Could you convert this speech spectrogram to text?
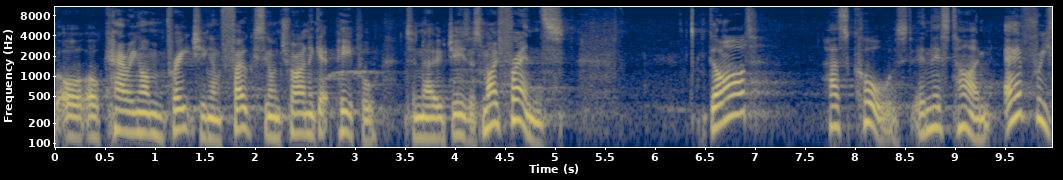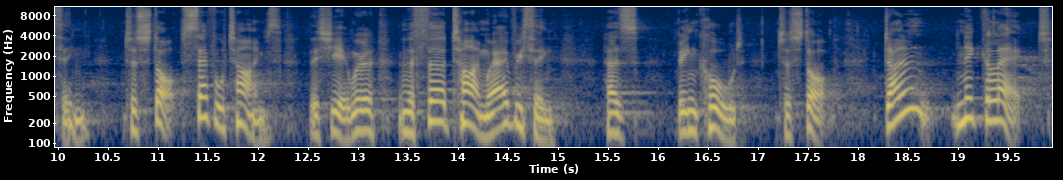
or, or carrying on preaching and focusing on trying to get people to know Jesus. My friends, God has caused in this time everything to stop several times this year. We're in the third time where everything has been called to stop. Don't neglect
